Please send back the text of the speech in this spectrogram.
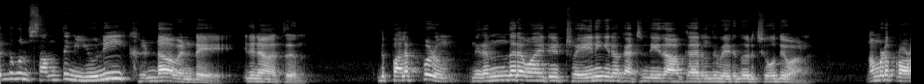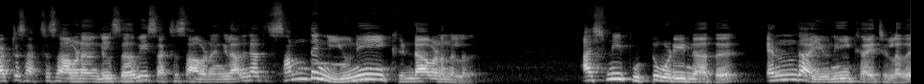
എന്തെങ്കിലും സംതിങ് യുണീക്ക് ഉണ്ടാവണ്ടേ ഇതിനകത്ത്? എന്ന് ഇത് പലപ്പോഴും നിരന്തരമായിട്ട് ട്രെയിനിങ്ങിനൊക്കെ അറ്റൻഡ് ചെയ്ത ആൾക്കാരിൽ നിന്ന് വരുന്ന ഒരു ചോദ്യമാണ്. നമ്മുടെ പ്രൊഡക്റ്റ് സക്സസ് ആവണമെങ്കിൽ സർവീസ് സക്സസ് ആവണമെങ്കിൽ അതിനകത്ത് സംതിങ് യുണീക്ക് ഉണ്ടാവണം എന്നുള്ളത്. അശ്മി പുട്ടുപൊടിന്റെ അകത്ത് എന്താ യുണീക്ക് ആയിട്ടുള്ളത്?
